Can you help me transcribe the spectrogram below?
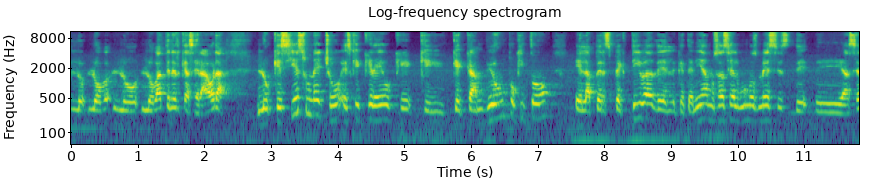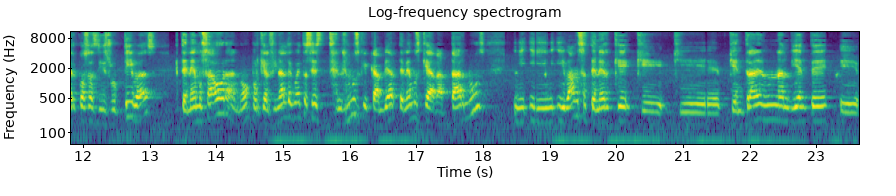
lo, lo, lo, va a tener que hacer. Ahora, lo que sí es un hecho es que creo que, que, cambió un poquito en la perspectiva del que teníamos hace algunos meses de, de hacer cosas disruptivas tenemos ahora, ¿no? Porque al final de cuentas es, tenemos que cambiar, tenemos que adaptarnos y, vamos a tener que, entrar en un ambiente, eh,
